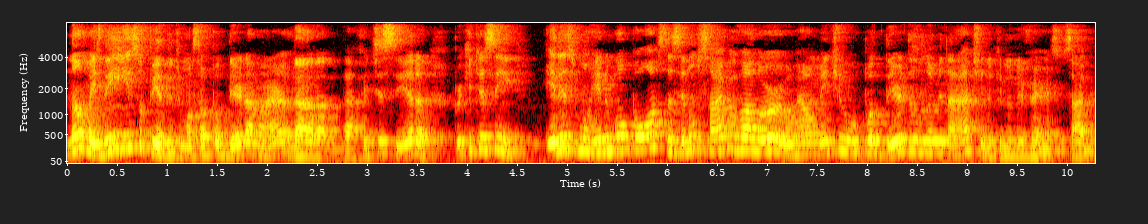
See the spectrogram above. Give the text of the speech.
não, mas nem isso, Pedro, de mostrar o poder da, mar, da, da, da feiticeira. Porque, que assim, eles morreram igual bosta. Você não sabe o valor, o, realmente o poder dos Illuminati naquele universo, sabe?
